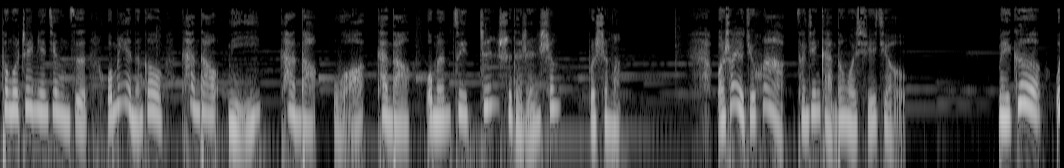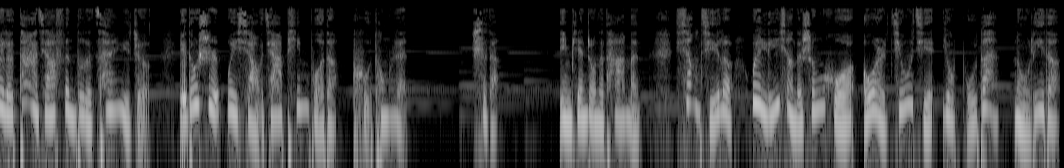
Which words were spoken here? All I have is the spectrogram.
通过这面镜子，我们也能够看到你，看到我，看到我们最真实的人生，不是吗？网上有句话曾经感动我许久：每个为了大家奋斗的参与者，也都是为小家拼搏的普通人。是的，影片中的他们，像极了为理想的生活偶尔纠结又不断努力的。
